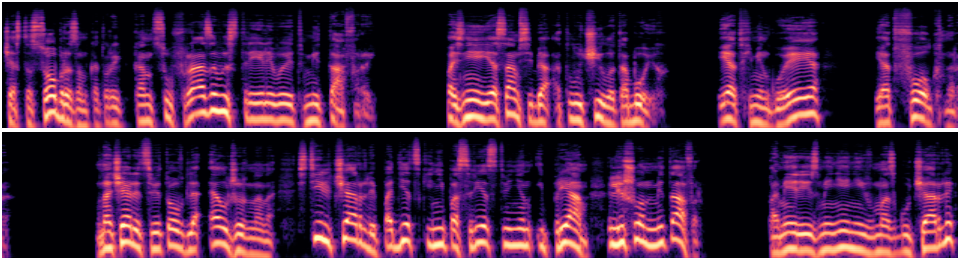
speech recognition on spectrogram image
часто с образом, который к концу фразы выстреливает метафорой. Позднее я сам себя отлучил от обоих и от Хемингуэя, и от Фолкнера. В начале «Цветов для Элджернона» стиль Чарли по-детски непосредственен и прям, лишен метафор. По мере изменений в мозгу Чарли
